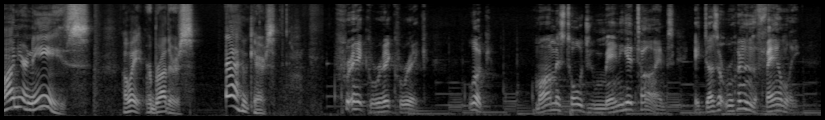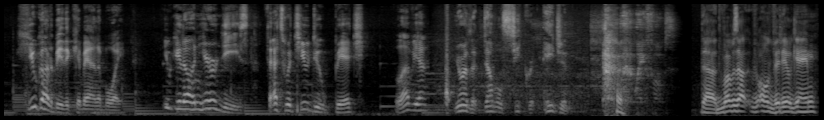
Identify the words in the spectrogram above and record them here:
on your knees. Oh, wait, we're brothers. Eh, who cares? Rick, Rick, Rick. Look, Mom has told you many a times it doesn't run in the family. You gotta be the cabana boy. You get on your knees. That's what you do, bitch. Love ya. You're the double secret agent. The what was that old video game?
